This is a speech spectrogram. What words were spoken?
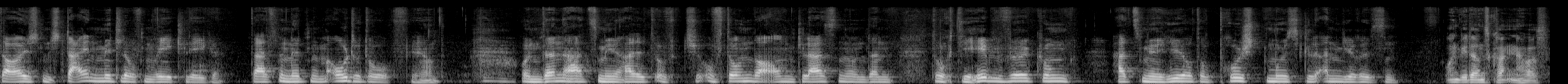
da ist ein Stein mitten auf dem Weg liegen, dass man nicht mit dem Auto durchfährt. Und dann hat es mir halt auf, auf den Unterarm gelassen und dann durch die Hebelwirkung hat es mir hier der Brustmuskel angerissen. Und wieder ins Krankenhaus.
